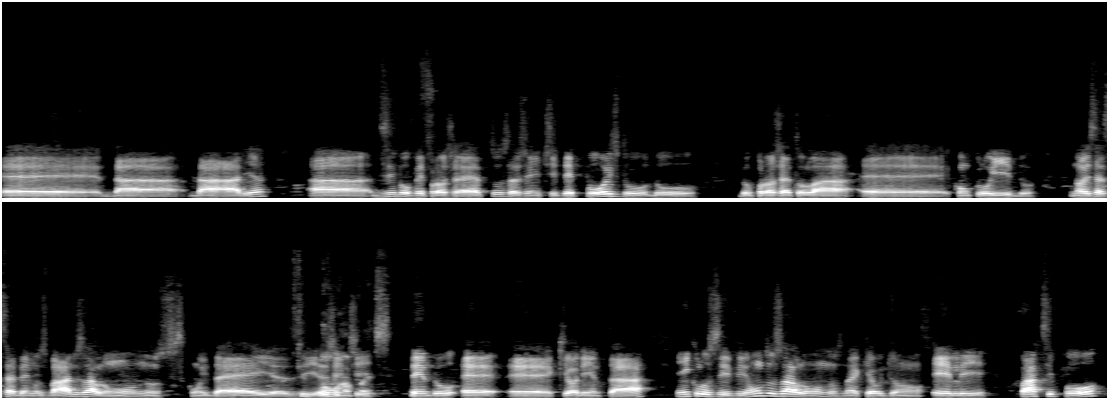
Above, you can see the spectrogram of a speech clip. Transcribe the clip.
é, da, da área a desenvolver projetos. A gente, depois do, do, do projeto lá é, concluído, nós recebemos vários alunos com ideias que e bom, a gente rapaz. tendo é, é, que orientar. Inclusive, um dos alunos, né, que é o John, ele participou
